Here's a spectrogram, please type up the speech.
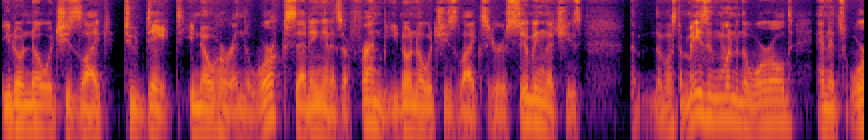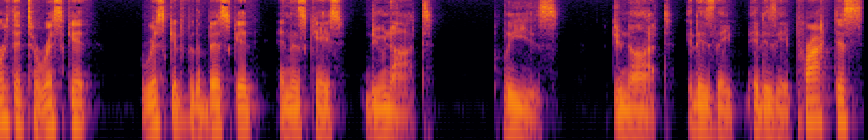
You don't know what she's like to date. You know her in the work setting and as a friend, but you don't know what she's like. So you're assuming that she's the, the most amazing woman in the world, and it's worth it to risk it. Risk it for the biscuit. In this case, do not. Please do not. It is a it is a practice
